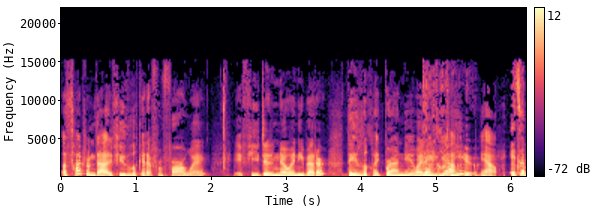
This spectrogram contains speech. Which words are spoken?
Aside from that, if you look at it from far away, if you didn't know any better, they look like brand new. And They look yeah, new. Yeah. It's a,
